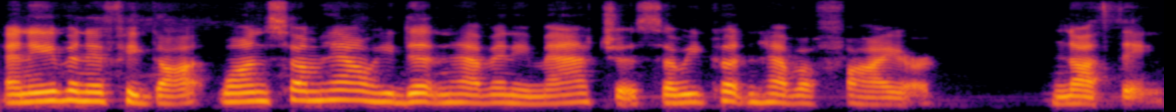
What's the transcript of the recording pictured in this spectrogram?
And even if he got one somehow, he didn't have any matches, so he couldn't have a fire. Nothing.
